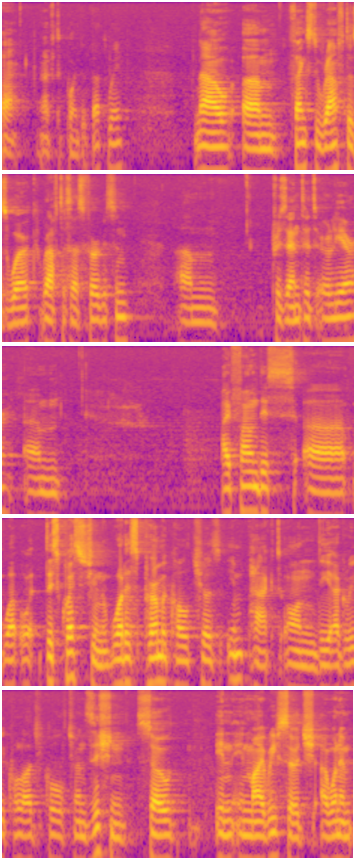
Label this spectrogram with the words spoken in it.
Ah, I have to point it that way. Now, um, thanks to Rafter's work, Rafter Sass Ferguson um, presented earlier, um, I found this, uh, what, what, this question, what is permaculture's impact on the agroecological transition? So in, in my research, I want to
